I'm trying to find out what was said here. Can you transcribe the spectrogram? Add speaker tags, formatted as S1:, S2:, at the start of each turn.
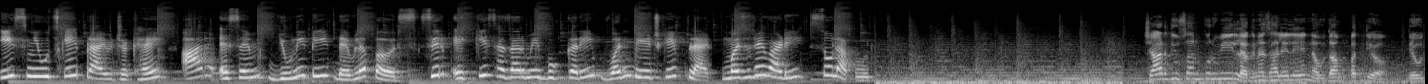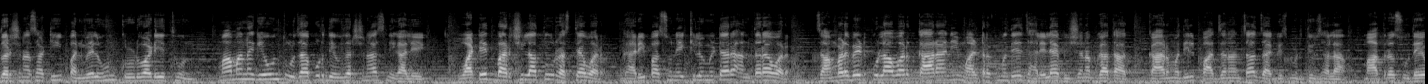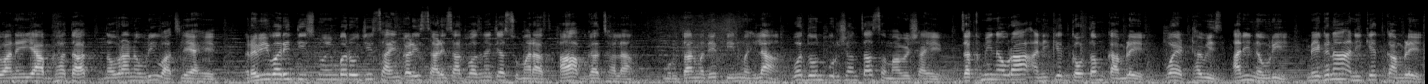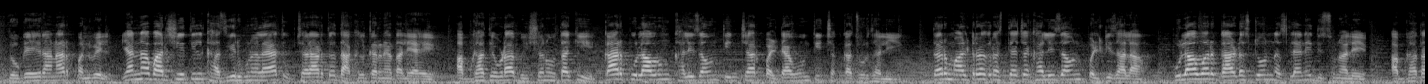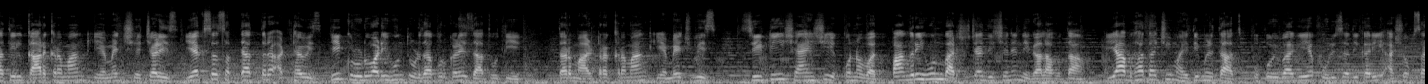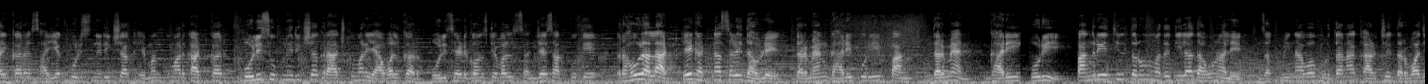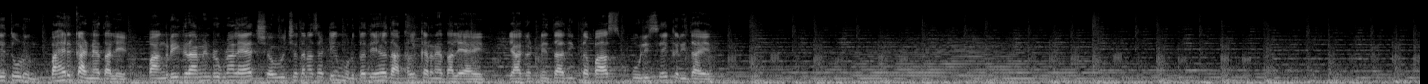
S1: इस news के प्रायोजक है R S M unity developers सिर्फ इक्कीस हजार में बुक करें one B H K flat Majrewadi Solapur.
S2: चार दिवसांपूर्वी लग्न झालेले नवदाम्पत्य देवदर्शनासाठी पनवेलहून क्रुडवाडी येथून मामानं घेऊन तुळजापूर देवदर्शनास निघाले. वाटेत बार्शीलातूर रस्त्यावर घारीपासून एक किलोमीटर अंतरावर जांभळबेट पुलावर कार आणि मालट्रकमध्ये झालेल्या भीषण अपघातात कारमधील पाच जणांचा जागीच मृत्यू झाला. मात्र सुदैवाने या अपघातात नवरा नवरी वाचले आहेत. रविवारी तीस नोव्हेंबर रोजी सायंकाळी साडेसात वाजण्याच्या सुमारास हा अपघात झाला. मृतांमध्ये तीन महिला व दोन पुरुषांचा समावेश आहे. जखमी नवरा अनिकेत गौतम कांबळे व अठ्ठावीस आणि नवरी मेघना अनिकेत कांबळे दोघेही राहणार पनवेल. यांना बार्शी येथील खासगी रुग्णालयात उपचारार्थ दाखल करण्यात आले आहे. अपघात एवढा भीषण होता की कार पुलावरून खाली जाऊन तीन चार पलट्या होऊन ती चक्काचूर झाली. तर मालट्रक रस्त्याच्या खाली जाऊन पलटी झाला. पुलावर गार्ड स्टोन नसल्याने दिसून आले. अपघातातील कार क्रमांक एम एच शेचाळीस एक्स सत्याहत्तर अठ्ठावीस ही क्रुडवाडीहून तुळजापूरकडे जात होती. तर मालट्रक क्रमांक एम एच वीस सी टी शहाऐंशी एकोणनव्वद पांगरीहून बार्शीच्या दिशेने निघाला होता. या अपघाताची माहिती मिळताच उपविभागीय पोलीस अधिकारी अशोक सायकर सहाय्यक पोलीस निरीक्षक हेमंत कुमार काटकर पोलीस उपनिरीक्षक Rajkumar Yavalkar police head constable Sanjay Satpute Rahul Alat हे घटनास्थळी धावले. दरम्यान घारीपुरी पांग दरम्यान घारी पुरी पांगरी येथील तरुण मदतीला धावून आले. जखमींना व मृतांना कारचे दरवाजे तोडून बाहेर काढण्यात आले. पांगरी ग्रामीण रुग्णालयात शवविच्छेदनासाठी मृतदेह दाखल करण्यात आले आहेत. या घटनेचा अधिक तपास पोलीस हे करीत died.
